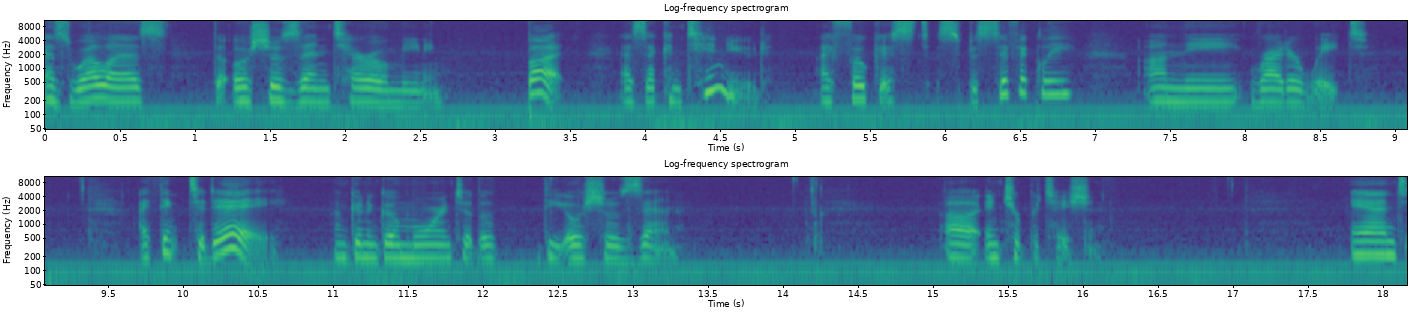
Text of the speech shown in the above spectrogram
as well as the Osho Zen Tarot meaning. But as I continued, I focused specifically on the Rider Waite I think today I'm going to go more into the, the Osho Zen uh, interpretation. And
